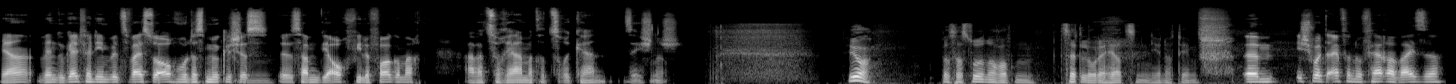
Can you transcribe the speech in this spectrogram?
Ja, wenn du Geld verdienen willst, weißt du auch, wo das möglich ist. Mhm. Das haben dir auch viele vorgemacht. Aber zu Real Madrid zurückkehren, sehe ich Ja. nicht. Ja, was hast du noch auf dem Zettel oder Herzen, je nachdem. Ähm, ich wollte einfach nur fairerweise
